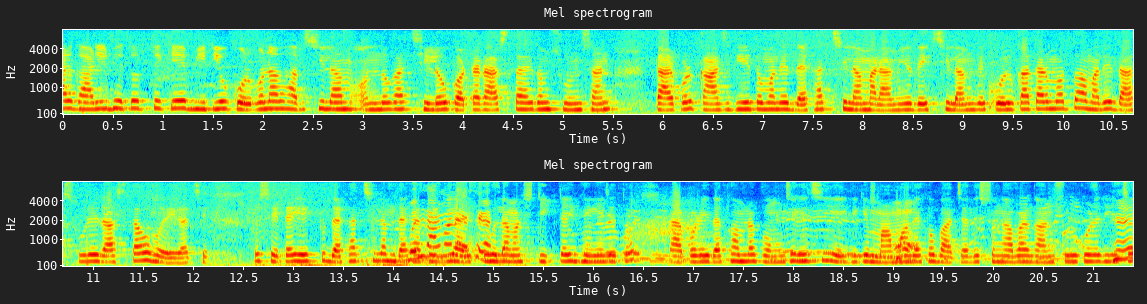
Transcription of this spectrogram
আর গাড়ির ভেতর থেকে ভিডিও করব না ভাবছিলাম। অন্ধকার ছিল গোটা রাস্তা একদম শুনশান। তারপর কাঁচ দিয়ে তোমাদের দেখাচ্ছিলাম আর আমিও দেখছিলাম যে কলকাতার মতো আমাদের দাসপুরের রাস্তাও হয়ে গেছে। তো সেটাই একটু দেখাচ্ছিলাম দেখাতে গিয়ে আর একটু হলে আমার স্টিকটাই ভেঙে যেত। তারপরে দেখো আমরা পৌঁছে গেছি এইদিকে মামা দেখো বাচ্চাদের সঙ্গে আবার গান শুরু করে দিয়েছে।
